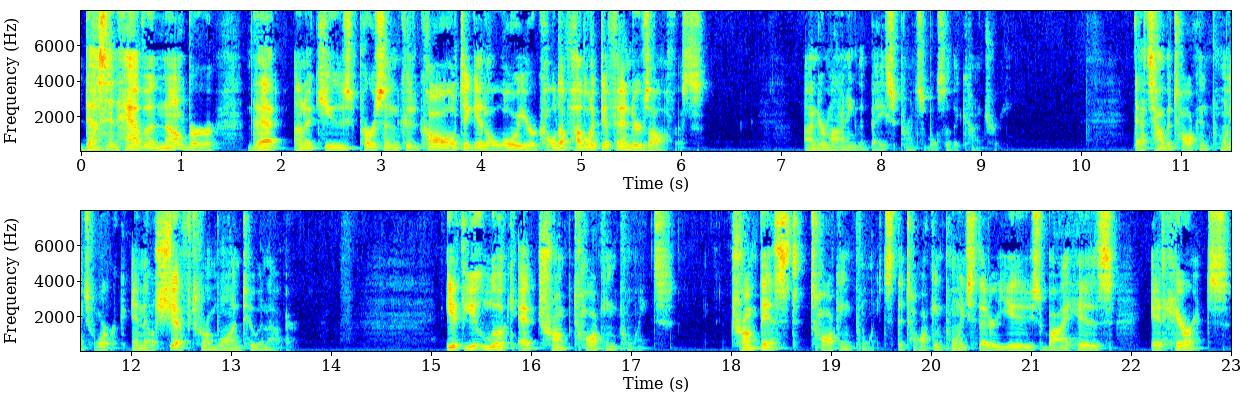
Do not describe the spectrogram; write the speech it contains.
doesn't have a number that an accused person could call to get a lawyer called a public defender's office, undermining the base principles of the country. That's how the talking points work, and they'll shift from one to another. If you look at Trump talking points, Trumpist talking points, the talking points that are used by his adherents,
